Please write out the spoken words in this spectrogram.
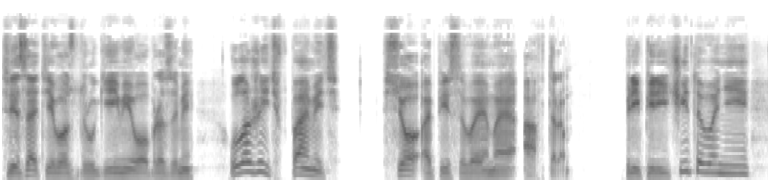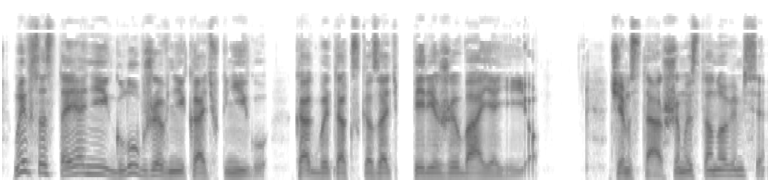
связать его с другими образами, уложить в память все описываемое автором. При перечитывании мы в состоянии глубже вникать в книгу, как бы так сказать, переживая ее. Чем старше мы становимся,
